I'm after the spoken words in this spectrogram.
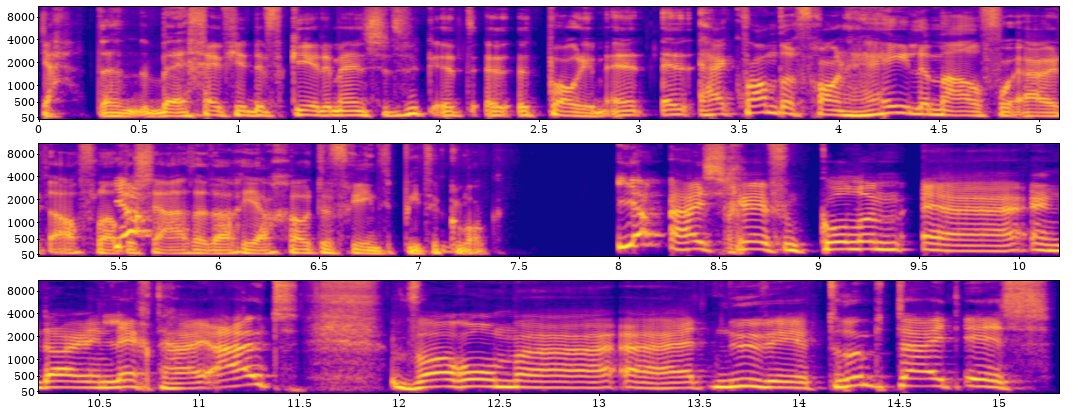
ja, dan geef je de verkeerde mensen het, het, podium. En, en hij kwam er gewoon helemaal voor uit afgelopen Ja. zaterdag. Jouw grote vriend Pieter Klok. Ja, hij schreef een column eh, en daarin legde hij uit waarom eh, eh, het nu weer Trump-tijd is.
